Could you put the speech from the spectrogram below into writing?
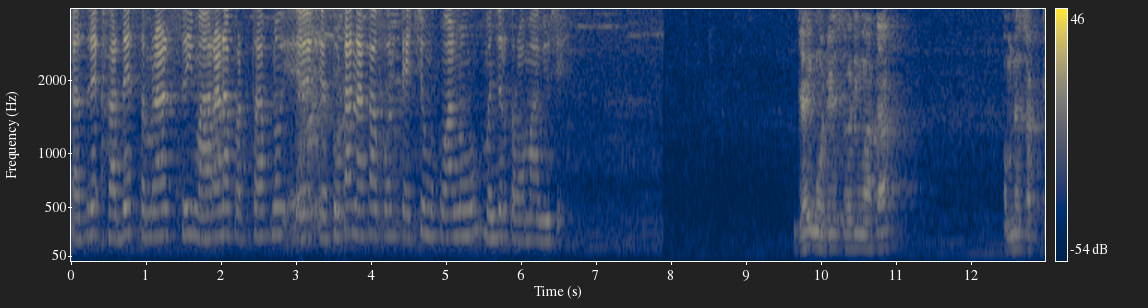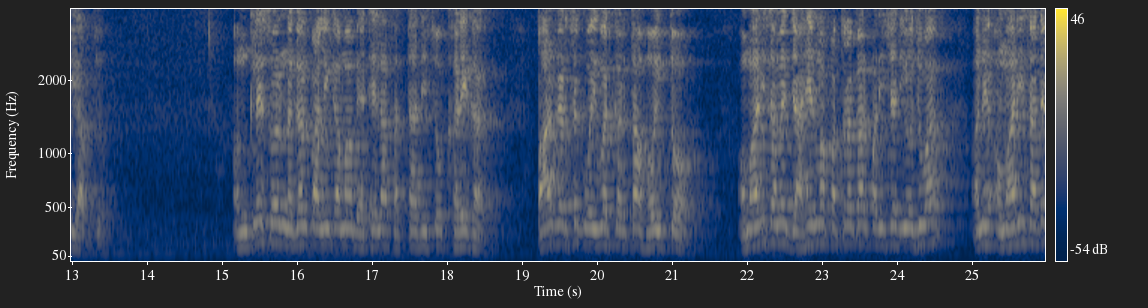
હૃદય સમ્રાટ શ્રી મહારાણા પ્રતાપનું સોટા નાકા પર સ્ટેચ્યુ મૂકવાનું મંજૂર કરવામાં આવ્યું છે. જય મોઢેશ્વરી માતા. અમને શક્તિ આપજો. અંકલેશ્વર નગરપાલિકામાં બેઠેલા સત્તાધીશો ખરેખર પારદર્શક વહીવટ કરતા હોય તો અમારી સામે જાહેરમાં પત્રકાર પરિષદ યોજવા અને અમારી સાથે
